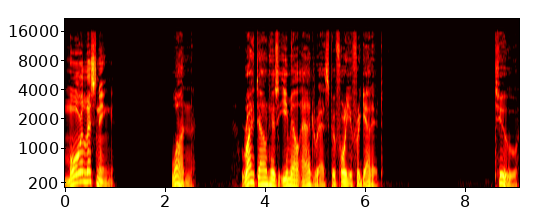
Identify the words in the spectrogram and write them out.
More listening. 1. Write down his email address before you forget it. 2.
